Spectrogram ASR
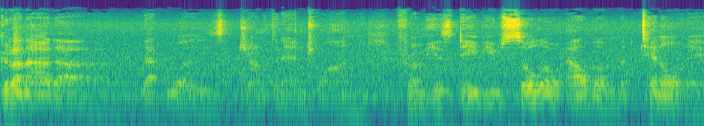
Granada. That was Jonathan Antoine from his debut solo album Tenore.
